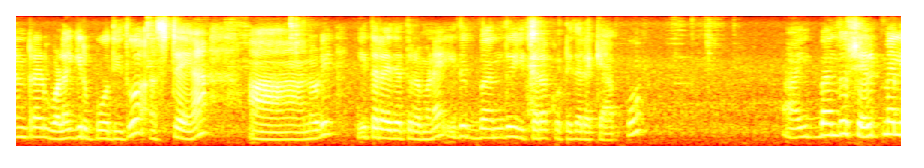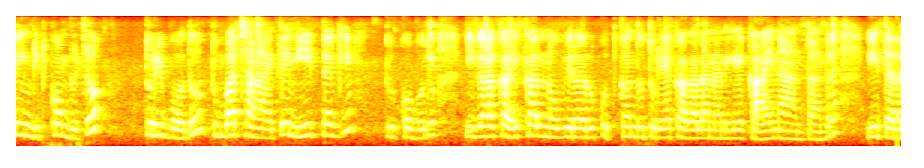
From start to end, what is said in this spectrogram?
hundred ಒಳಗಿರ್ಬೋದು ಇದು. ಅಷ್ಟೇ ನೋಡಿ ಈ ಥರ ಇದೆ ತುರಮಣೆ. ಇದಕ್ಕೆ ಬಂದು ಈ ಥರ ಕೊಟ್ಟಿದ್ದಾರೆ ಕ್ಯಾಪು. ಇದು ಬಂದು ಶೆಲ್ಫ್ ಮೇಲೆ ಹಿಂಗೆ ಇಟ್ಕೊಂಡ್ಬಿಟ್ಟು ತುರಿಬೋದು. ತುಂಬ ಚೆನ್ನಾಗೈತೆ, ನೀಟಾಗಿ ತುರ್ಕೋಬೋದು. ಈಗ ಕೈ ಕಾಲು ನೋವಿರೋರು ಕುತ್ಕೊಂಡು ತುರಿಯೋಕ್ಕಾಗಲ್ಲ ನನಗೆ ಕಾಯಿನ ಅಂತ ಅಂದರೆ ಈ ಥರ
